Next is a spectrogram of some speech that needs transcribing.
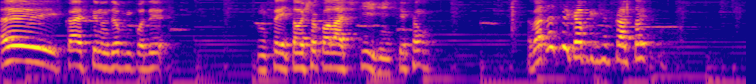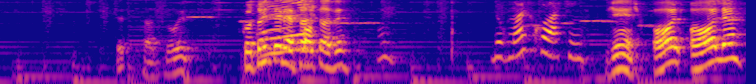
Ei, cais que não deu pra me poder enfeitar o chocolate aqui, gente. São... Agora tá explicando porque vocês ficaram tão... Você tá doido? Ficou tão interessado em trazer... Deu mais chocolatinho. Gente, olha, olha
